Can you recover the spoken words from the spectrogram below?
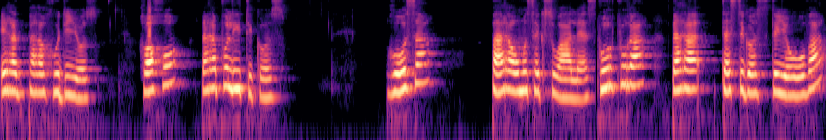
era para judíos, rojo para políticos, rosa para homosexuales, púrpura para testigos de Jehová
